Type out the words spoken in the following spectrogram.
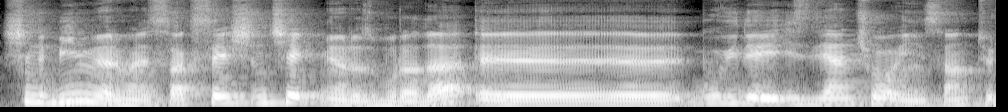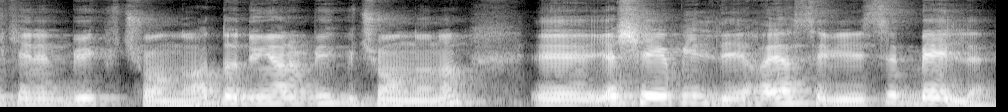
Şimdi bilmiyorum hani Succession çekmiyoruz burada. Ee, bu videoyu izleyen çoğu insan, Türkiye'nin büyük bir çoğunluğu hatta dünyanın büyük bir çoğunluğunun e, yaşayabildiği hayat seviyesi belli.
